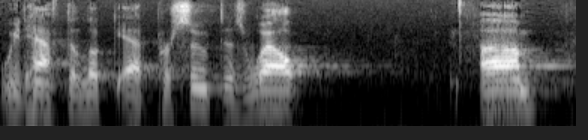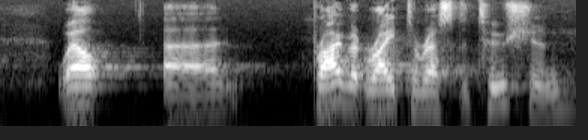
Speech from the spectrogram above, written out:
we'd have to look at pursuit as well. Um, well, uh, private right to restitution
